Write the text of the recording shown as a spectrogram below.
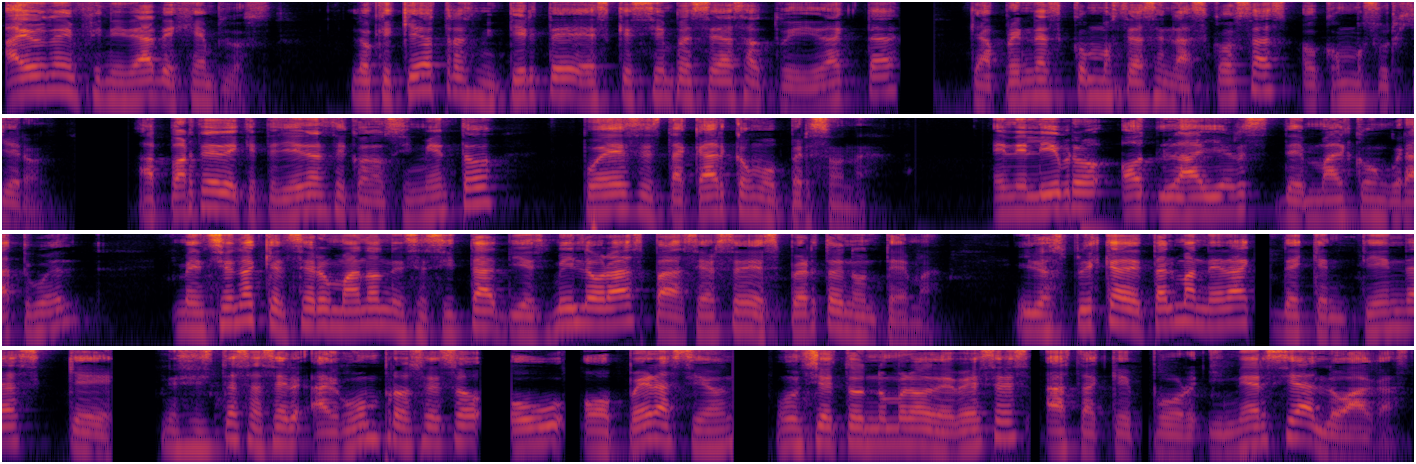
Hay una infinidad de ejemplos. Lo que quiero transmitirte es que siempre seas autodidacta, que aprendas cómo se hacen las cosas o cómo surgieron. Aparte de que te llenas de conocimiento, puedes destacar como persona. En el libro Outliers de Malcolm Gladwell, menciona que el ser humano necesita 10.000 horas para hacerse experto en un tema, y lo explica de tal manera de que entiendas que necesitas hacer algún proceso u operación un cierto número de veces hasta que por inercia lo hagas.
